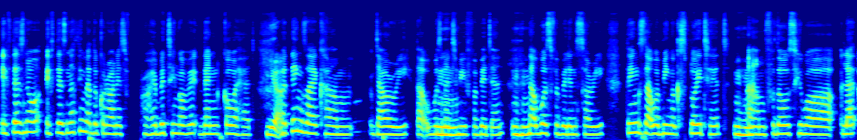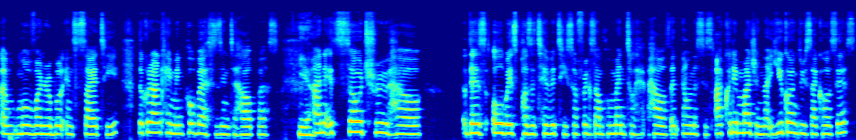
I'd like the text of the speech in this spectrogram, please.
if there's no if there's nothing that the Quran is prohibiting of it, then go ahead. yeah But things like um dowry that was meant to Mm. be forbidden, Mhm, that was forbidden, sorry, things that were being exploited mhm. um, for those who are le- uh, more vulnerable in society. The Quran came in, put verses in to help us. yeah And it's so true how there's always positivity. So, for example, mental health and illnesses. I could imagine that you going through psychosis,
